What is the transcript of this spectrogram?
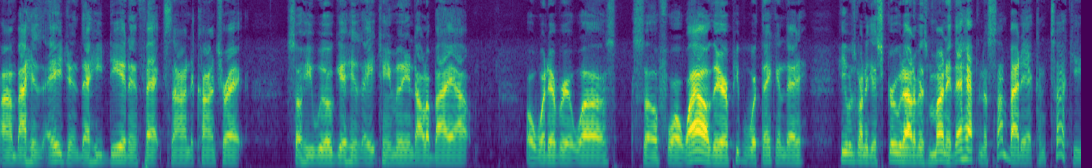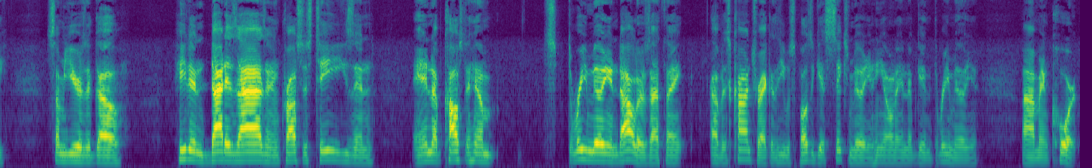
um, by his agent that he did in fact sign the contract so he will get his $18 million buyout or whatever it was. So for a while there, people were thinking that he was going to get screwed out of his money. That happened to somebody at Kentucky some years ago. He didn't dot his I's and cross his T's and ended up costing him $3 million, I think, of his contract because he was supposed to get 6 million. He only ended up getting 3 million um, in court.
